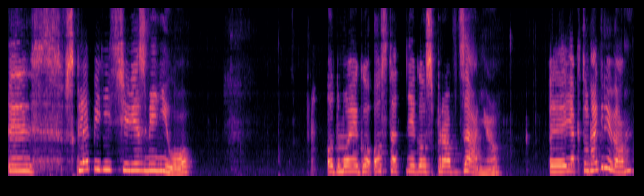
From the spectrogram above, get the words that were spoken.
yy, w sklepie nic się nie zmieniło od mojego ostatniego sprawdzania. Yy, Jak to nagrywam,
